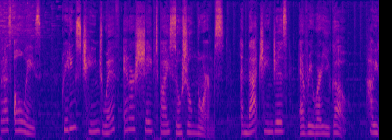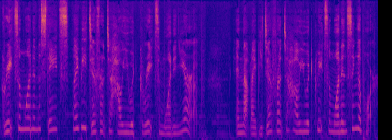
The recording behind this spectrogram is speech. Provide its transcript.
But as always, greetings change with and are shaped by social norms, and that changes everywhere you go. How you greet someone in the States might be different to how you would greet someone in Europe, and that might be different to how you would greet someone in Singapore,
